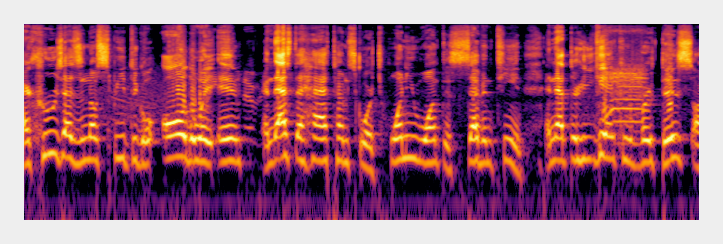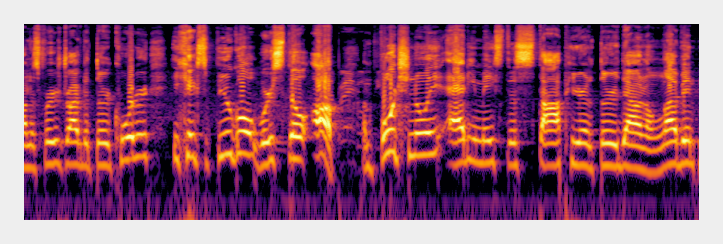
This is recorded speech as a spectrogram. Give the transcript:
and Cruz has enough speed to go all the way in, and that's the halftime score, 21 to 17. And after he can't convert this on his first drive of the third quarter, he kicks a field goal. We're still up. Unfortunately, Addy makes the stop here here third down 11.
